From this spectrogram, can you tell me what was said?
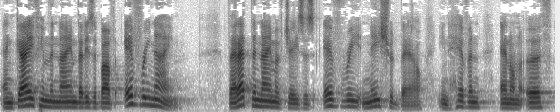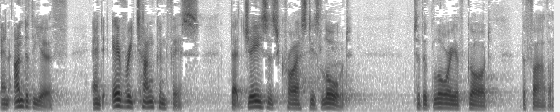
and gave him the name that is above every name, that at the name of Jesus every knee should bow in heaven and on earth and under the earth, and every tongue confess that Jesus Christ is Lord, to the glory of God the Father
